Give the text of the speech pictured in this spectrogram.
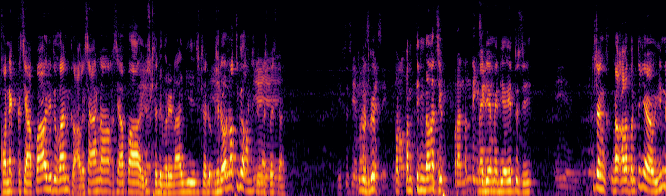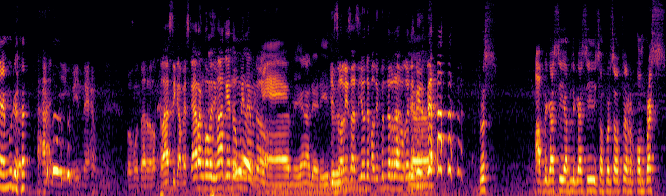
connect ke siapa gitu kan, ke Alessana, ke siapa, Iya. terus kita dengerin lagi, terus kita do- bisa Iya. download juga kan di Iya, MySpace iya. kan. itu sih Itu menurut gue sih. pe- penting banget sih peran penting sih media-media itu sih. itu. iya iya Terus yang nggak kalah penting ya Winem udah. anjing Winem pemutar klasik sampai sekarang gua masih pakai dong Winem dong Winem, ya kan ada di itu. visualisasinya udah paling bener lah pokoknya Ya. Terus aplikasi-aplikasi software-software kompres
